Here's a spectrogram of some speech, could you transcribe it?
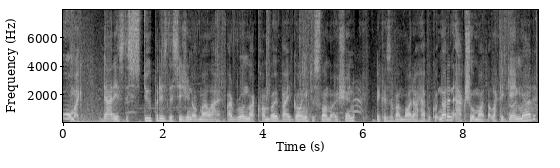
oh my god. That is the stupidest decision of my life. I ruined my combo by going into slow motion because of a mod I have. A, not an actual mod, but like a game mod.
